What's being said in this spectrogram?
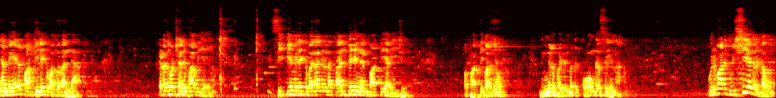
ഞാൻ നേരെ പാർട്ടിയിലേക്ക് വന്നതല്ല. ഇടതുപക്ഷ അനുഭാവിയായി. സി പി എമ്മിലേക്ക് വരാനുള്ള താല്പര്യം ഞാൻ പാർട്ടിയെ അറിയിച്ചു. അപ്പോൾ പാർട്ടി പറഞ്ഞു നിങ്ങൾ വരുന്നത് കോൺഗ്രസിൽ നിന്നാണ്. ഒരുപാട് ദുശ്ശീലങ്ങൾ ഉണ്ടാവും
